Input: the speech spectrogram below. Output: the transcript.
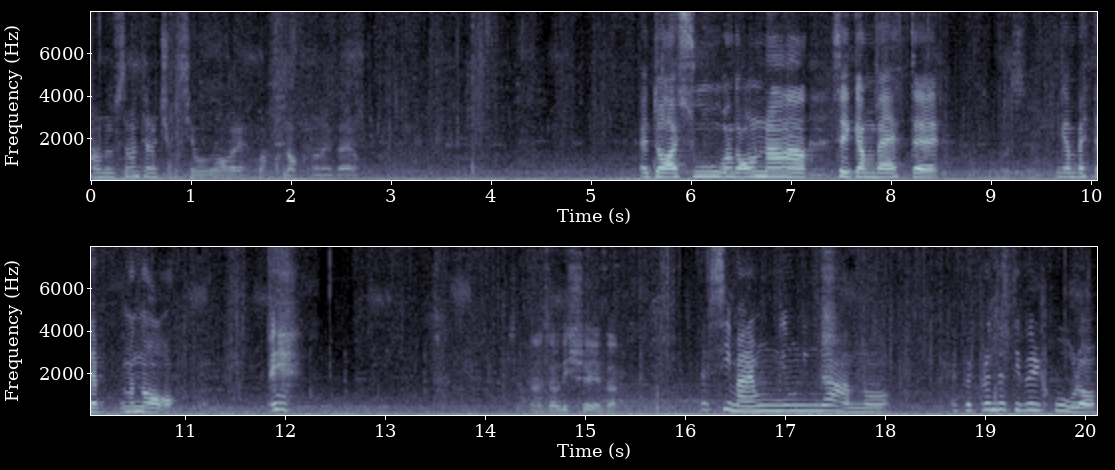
Ah, no, giustamente non ci possiamo muovere qua. No, non è vero. E dai, su, madonna! Sei gambette. Gambette... Ma no. Eh, c'è la discesa. eh sì, ma è un, un inganno. È per prenderti per il culo.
